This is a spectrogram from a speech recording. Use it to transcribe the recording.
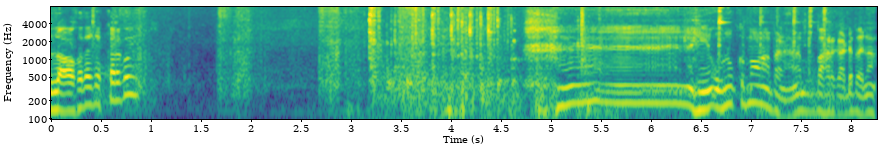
ਲੋਕ ਦਾ ਚੱਕਰ ਕੋਈ? ਨਹੀਂ ਉਹਨੂੰ ਘਮਾਉਣਾ ਪੈਣਾ ਬਾਹਰ ਕੱਢ ਪਹਿਲਾਂ।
